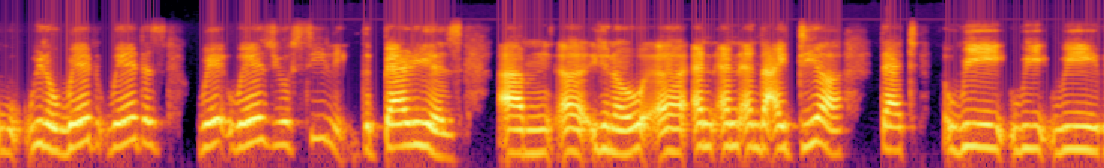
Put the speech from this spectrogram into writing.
you know where where does where where's your ceiling the barriers um uh, you know uh, and and and the idea that we we we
